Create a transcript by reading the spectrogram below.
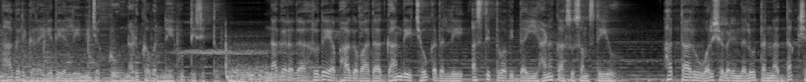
ನಾಗರಿಕರ ಎದೆಯಲ್ಲಿ ನಿಜಕ್ಕೂ ನಡುಕವನ್ನೇ ಹುಟ್ಟಿಸಿತ್ತು. ನಗರದ ಹೃದಯ ಭಾಗವಾದ ಗಾಂಧಿ ಚೌಕದಲ್ಲಿ ಅಸ್ತಿತ್ವವಿದ್ದ ಈ ಹಣಕಾಸು ಸಂಸ್ಥೆಯು ಹತ್ತಾರು ವರ್ಷಗಳಿಂದಲೂ ತನ್ನ ದಕ್ಷ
